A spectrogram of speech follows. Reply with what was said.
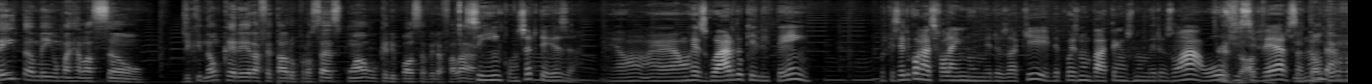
tem também uma relação de que não querer afetar o processo com algo que ele possa vir a falar? Sim, com certeza. É, um, é um resguardo que ele tem. Porque se ele começa a falar em números aqui, depois não batem os números lá, ou vice-versa, Então não tem dá. um.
